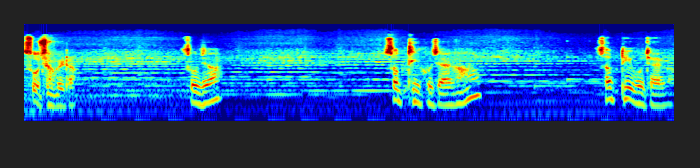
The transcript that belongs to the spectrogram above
सो जा बेटा। सो जा सब ठीक हो जाएगा हाँ? सब ठीक हो जाएगा।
